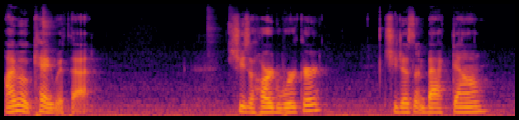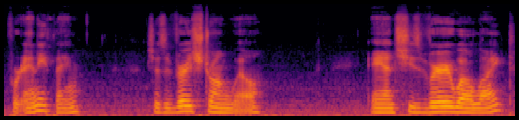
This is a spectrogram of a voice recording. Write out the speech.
I'm okay with that. She's a hard worker. She doesn't back down for anything. She has a very strong will. And she's very well liked.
